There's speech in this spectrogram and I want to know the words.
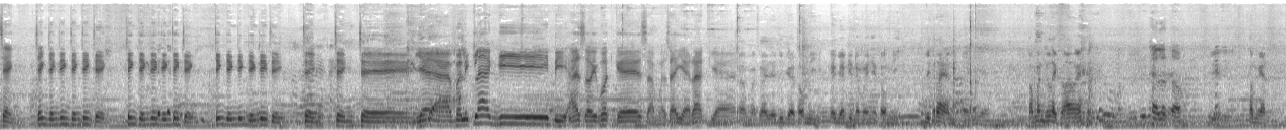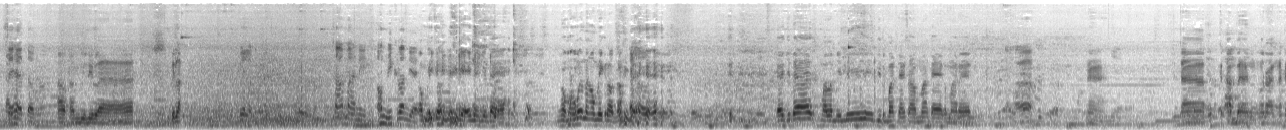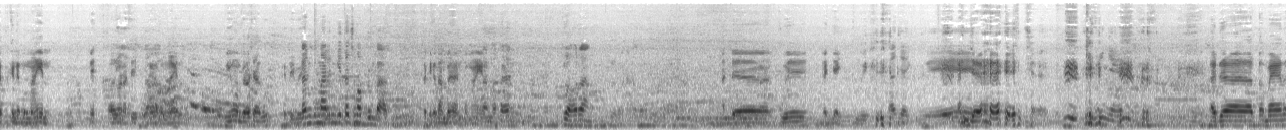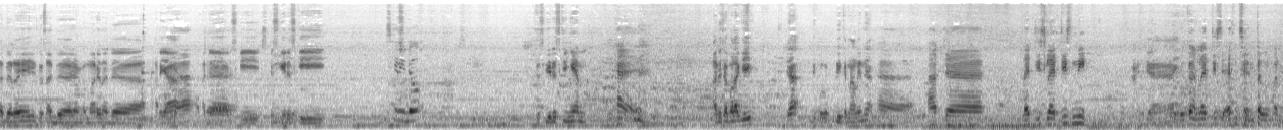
Ceng, ceng ceng ceng ceng ceng ceng. Ceng ceng ceng ceng ceng ceng. Ceng ceng ceng ceng ceng ceng. Ceng ceng ceng. Ya, balik lagi di Asoy Podcast sama saya Rakyat. Sama saya juga Tommy. Eh ganti namanya Tommy. Lebih keren. Toman jelek soalnya. Halo Tom, Iya, Tom kan. sehat Tom? Alhamdulillah. Pilak. Film. Sama nih, Omikron ya. Omikron kayaknya kita ya. Ngomong tentang Omikron. Om. Ya kita malam ini di tempat yang sama kayak kemarin. Ah, Nah, kita ketambahan orang ada pergantian pemain. Eh, Oh, iya. sih pergantian pemain? Bingung ambil sih aku. KTW. kan kemarin kita cuma berempat, Berarti ketambahan pemain. tambahkan dua orang. Ada gue anjay gue. Anjay gue. Anjay. Gininya. ada Tomen, ada Ray, terus ada yang kemarin ada Arya, Ya, ada ada Rizky, Rizky Rizky, Skrido Rizky Rizky Ngen. Hai. Ada siapa lagi? Ya, di, dikenalin ya. Eh, ada ladies ladies nih, Anjay. bukan ladies and gentlemen,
